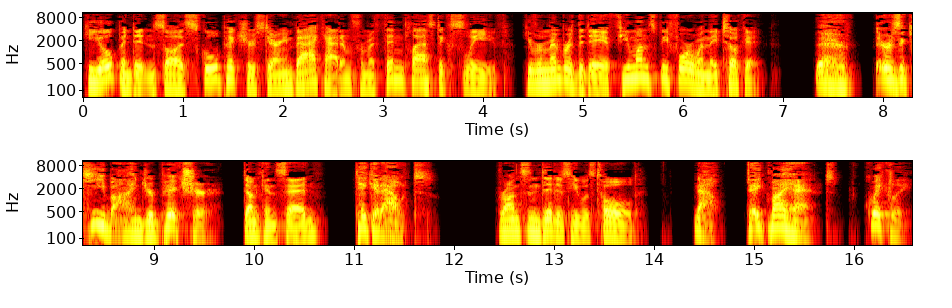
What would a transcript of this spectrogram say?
He opened it and saw his school picture staring back at him from a thin plastic sleeve. He remembered the day a few months before when they took it. There, there's a key behind your picture, Duncan said. Take it out. Bronson did as he was told. Now, take my hand. Quickly.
